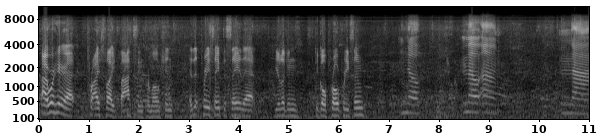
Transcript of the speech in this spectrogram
All right, we're here at Prize Fight Boxing Promotion. Is it pretty safe to say that you're looking to go pro pretty soon? No, no, um, nah.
